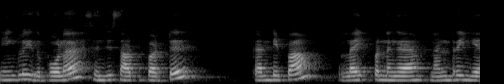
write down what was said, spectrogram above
நீங்களும் இது போல் செஞ்சு சாப்பிட்டு பாட்டு கண்டிப்பாக லைக் பண்ணுங்கள் நன்றிங்க.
